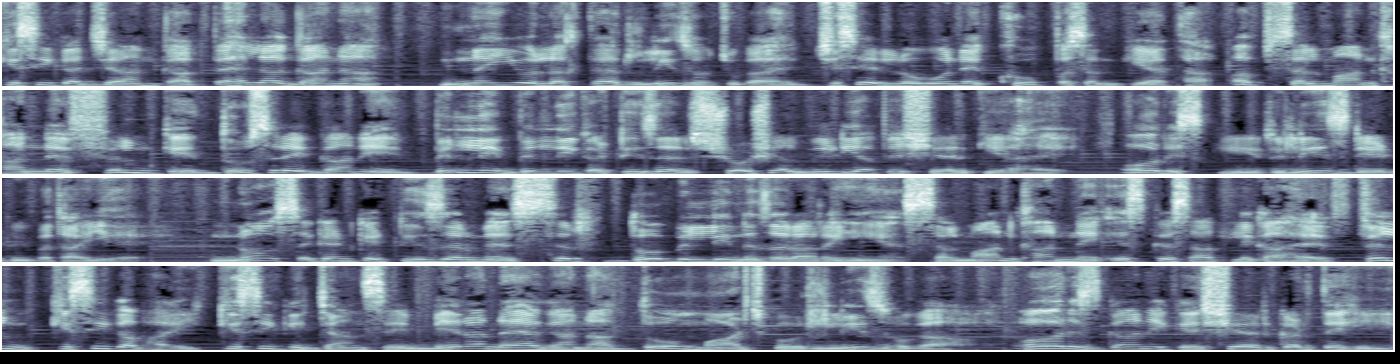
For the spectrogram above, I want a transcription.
किसी का जान का पहला गाना नयो लखतर रिलीज़ हो चुका है, जिसे लोगों ने खूब पसंद किया था। अब सलमान खान ने फ़िल्म के दूसरे गाने बिल्ली बिल्ली का टीजर सोशल मीडिया पे शेयर किया है और इसकी रिलीज़ डेट भी बताई है। नौ सेकंड के टीजर में सिर्फ़ दो बिल्ली नज़र आ रही हैं। सलमान खान ने इसके साथ लिखा है, फ़िल्म किसी का भाई, किसी की जान से मेरा नया गाना दो मार्च को रिलीज़ होगा। और इस गाने के शेयर करते ही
